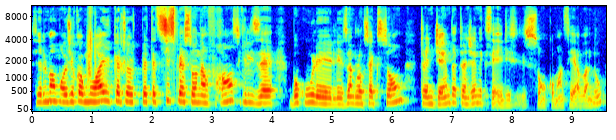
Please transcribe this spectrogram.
Seulement moi, j'ai comme moi, peut-être six personnes en France qui lisaient beaucoup les, les anglo-saxons, transgender, transgender, ils sont commencés avant nous.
